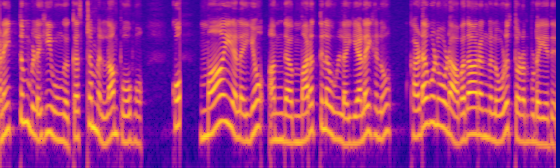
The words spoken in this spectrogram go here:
அனைத்தும் விலகி உங்கள் கஷ்டம் எல்லாம் போகும். மா இலையும் அந்த மரத்துல உள்ள இலைகளும் கடவுளோட அவதாரங்களோடு தொடர்புடையது.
